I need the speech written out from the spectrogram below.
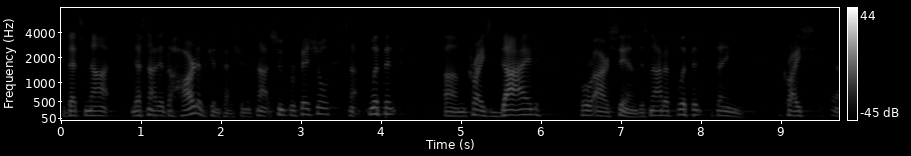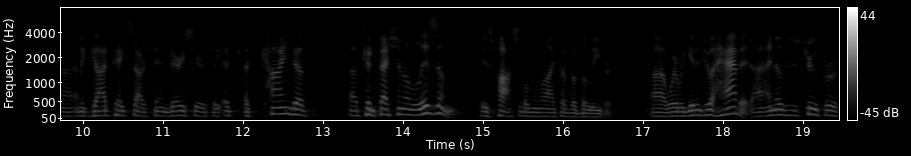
but that's not that's not at the heart of confession. It's not superficial. It's not flippant. Um, Christ died for our sins. It's not a flippant thing. Christ, uh, I mean, God takes our sin very seriously. A, a kind of, of confessionalism is possible in life of a believer, uh, where we get into a habit. I, I know this is true for,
